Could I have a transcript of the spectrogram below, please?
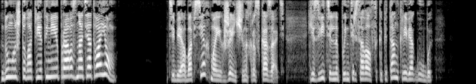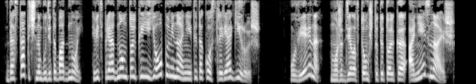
Думаю, что в ответ имею право знать и о твоем». «Тебе обо всех моих женщинах рассказать?» Язвительно поинтересовался капитан, кривя губы. «Достаточно будет об одной, ведь при одном только ее упоминании ты так остро реагируешь». «Уверена? Может, дело в том, что ты только о ней знаешь?»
